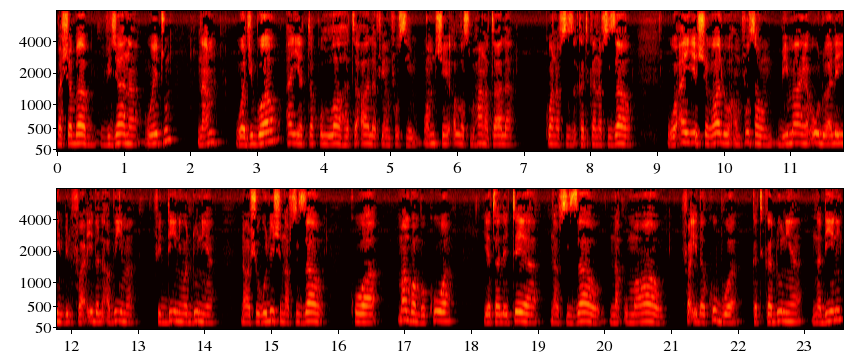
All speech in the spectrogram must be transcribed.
mashabab vijana wetu naam wajibu wao ayatakullaha ta'ala fi anfusihim. Wamche Allah subhanahu wa ta'ala kwa nafsi katika nafsi zao. Wa ayashghalu anfusahum bima yaudu alayhim bilfaida fa'ida al adhima fi dini wa dunya. Na washughulishe nafsi zao kwa mambo ambokuwa yataletea nafsi zao na umma wao faida kubwa katika dunia na dini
